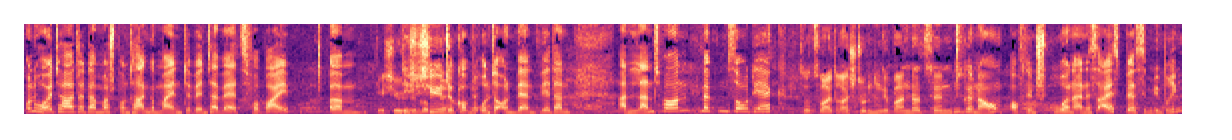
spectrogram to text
Und heute hat er dann mal spontan gemeint, der Winter wäre jetzt vorbei. Ähm, die Skihütte kommt, kommt, runter. Und während wir dann an Land waren mit dem Zodiac. So zwei, drei Stunden gewandert sind. Genau, auf den Spuren eines Eisbärs im Übrigen.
